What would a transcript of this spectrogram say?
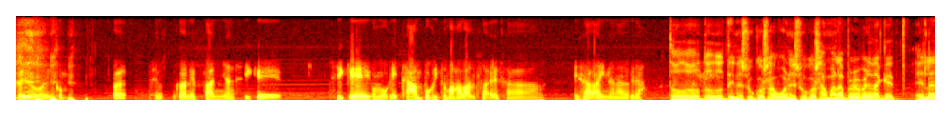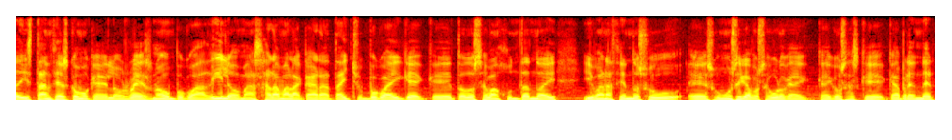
Pero en comparación con España sí que sí que como que está un poquito más avanzada esa, esa vaina, la verdad. Todo, tiene su cosa buena y su cosa mala, pero es verdad que en la distancia es como que los ves, ¿no? Un poco a Dilo, más Sara Malacara, Taichu, un poco ahí que, todos se van juntando ahí y van haciendo su, eh, música, pues seguro que hay, cosas que, aprender.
